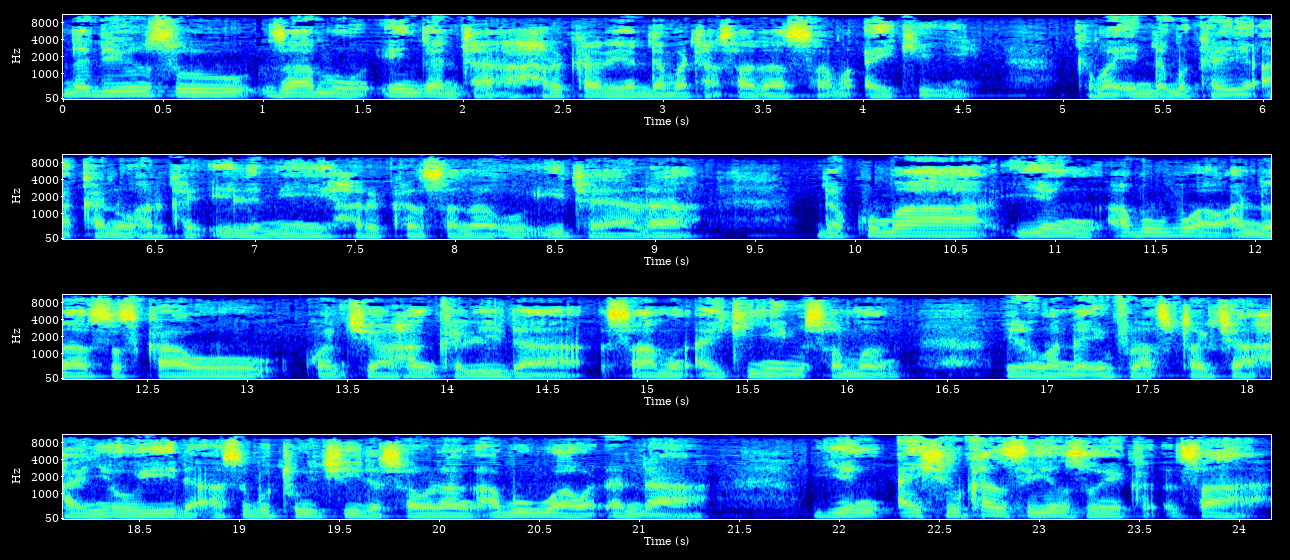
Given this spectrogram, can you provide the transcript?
Na biyunsu za mu inganta harkar yadda matasa za su samu aikin yi. Kamar inda muka yi a kano harkar ilimi harkar sana'o'i ta yara da kuma yin abubuwa wanda za su kawo kwanciyar hankali da samun aikin yi musamman irin wannan infrastructure hanyoyi da asibitoci da sauran abubuwa waɗanda yin aiki kansu yin su sa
